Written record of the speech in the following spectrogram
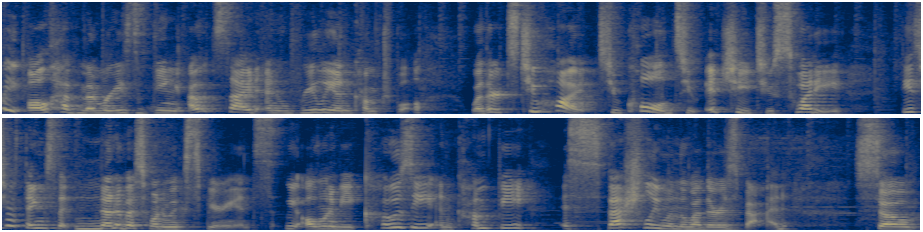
we all have memories of being outside and really uncomfortable, whether it's too hot, too cold, too itchy, too sweaty. These are things that none of us want to experience. We all want to be cozy and comfy, especially when the weather is bad. So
